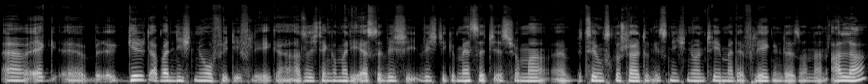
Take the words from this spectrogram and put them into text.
äh, er äh, gilt aber nicht nur für die Pflege. Also ich denke mal, die erste wich wichtige Message ist schon mal, äh, Beziehungsgestaltung ist nicht nur ein Thema der Pflegende, sondern aller.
